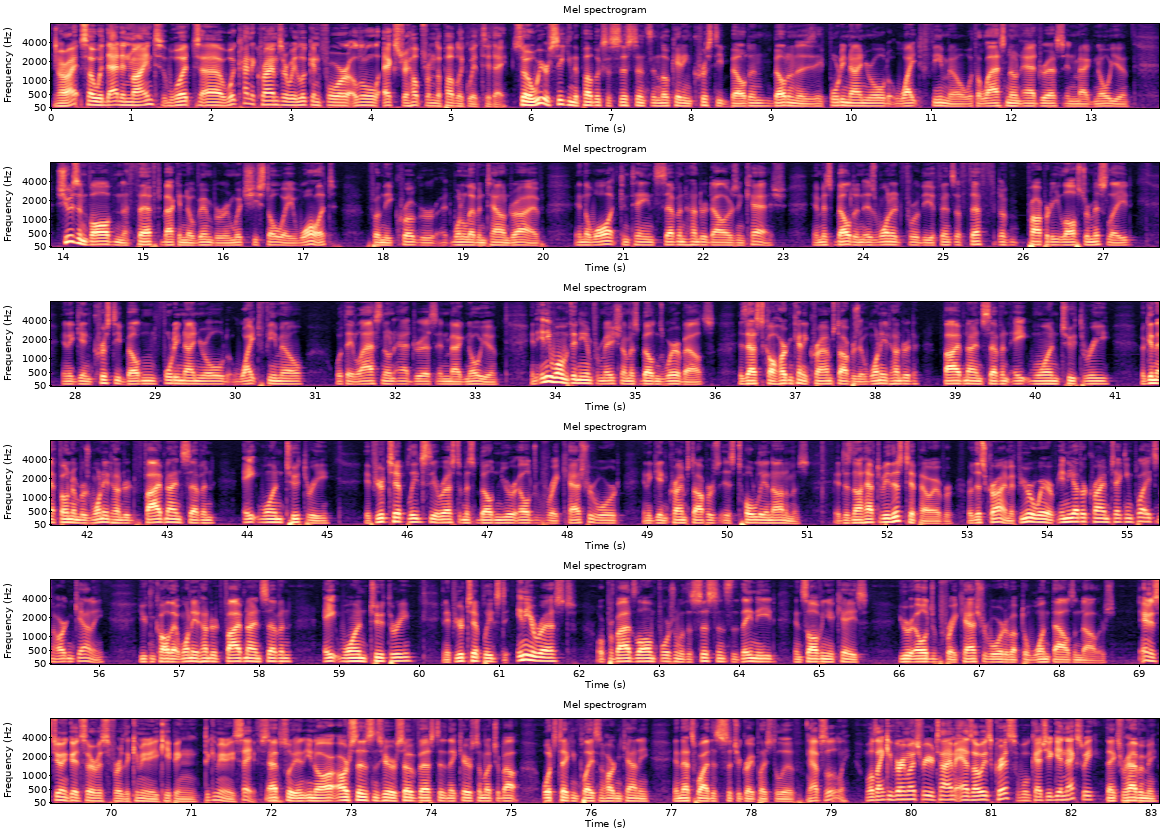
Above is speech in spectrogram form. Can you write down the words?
All right. So with that in mind, what uh, what kind of crimes are we looking for a little extra help from the public with today? So we are seeking the public's assistance in locating Christy Belden. Belden is a 49-year-old white female with a last known address in Magnolia. She was involved in a theft back in November in which she stole a wallet from the Kroger at 111 Town Drive, and the wallet contained $700 in cash. And Miss Belden is wanted for the offense of theft of property lost or mislaid. And again, Christy Belden, 49-year-old white female with a last known address in Magnolia. And anyone with any information on Miss Belden's whereabouts is asked to call Hardin County Crime Stoppers at 1 800 597 8123. Again, that phone number is 1 800 597 8123. If your tip leads to the arrest of Miss Belden, you are eligible for a cash reward. And again, Crime Stoppers is totally anonymous. It does not have to be this tip, however, or this crime. If you're aware of any other crime taking place in Hardin County, you can call that 1 800 597 8123. And if your tip leads to any arrest or provides law enforcement with assistance that they need in solving a case, you're eligible for a cash reward of up to $1,000. And it's doing good service for the community, keeping the community safe. So. Absolutely. And, you know, our, our citizens here are so vested and they care so much about what's taking place in Hardin County. And that's why this is such a great place to live. Absolutely. Well, thank you very much for your time. As always, Chris, we'll catch you again next week. Thanks for having me.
